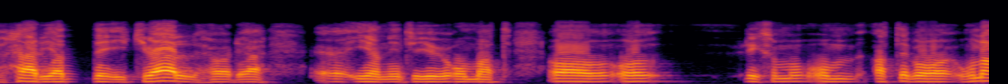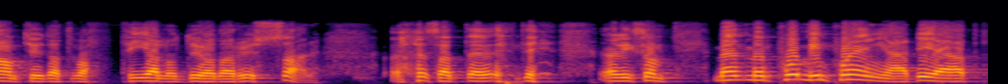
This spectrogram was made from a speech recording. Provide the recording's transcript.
härjade ikväll hörde jag eh, i en intervju om att, och, och liksom om att det var, hon antydde att det var fel att döda ryssar. Så att det, det är liksom, men men på, min poäng är det är att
